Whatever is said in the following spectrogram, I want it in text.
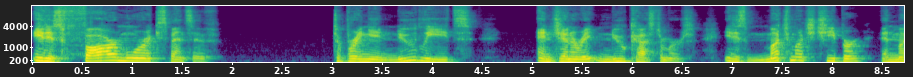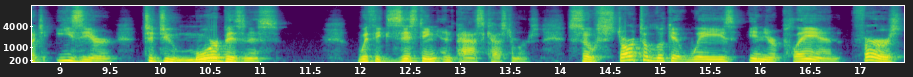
It is far more expensive to bring in new leads and generate new customers. It is much, much cheaper and much easier to do more business with existing and past customers. So start to look at ways in your plan first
